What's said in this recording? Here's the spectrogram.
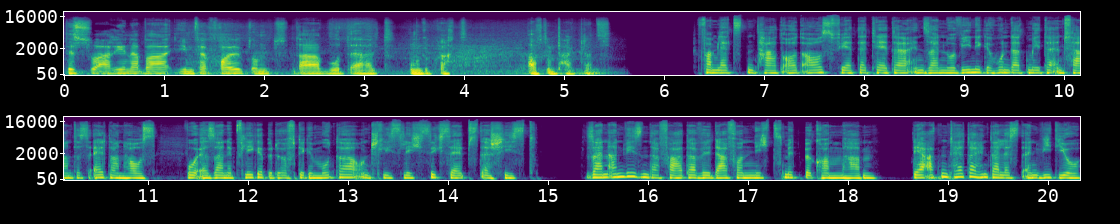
bis zur Arena Bar ihm verfolgt und da wurde er halt umgebracht auf dem Parkplatz. Vom letzten Tatort aus fährt der Täter in sein nur wenige hundert Meter entferntes Elternhaus, wo er seine pflegebedürftige Mutter und schließlich sich selbst erschießt. Sein anwesender Vater will davon nichts mitbekommen haben. Der Attentäter hinterlässt ein Video,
